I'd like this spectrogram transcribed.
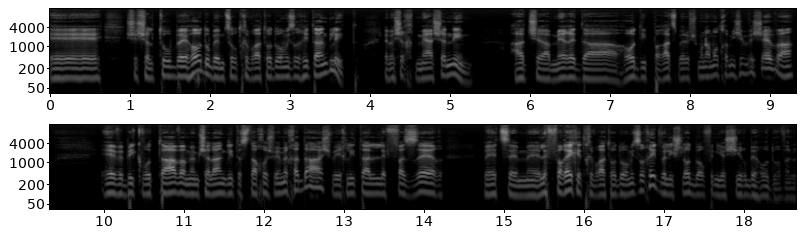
אה, ששלטו בהודו באמצעות חברת הודו המזרחית האנגלית, למשך מאה שנים, עד שהמרד ההודי פרץ ב-1857, אה, ובעקבותיו הממשלה האנגלית עשתה חושבים מחדש, והחליטה לפזר, בעצם אה, לפרק את חברת הודו המזרחית ולשלוט באופן ישיר בהודו. אבל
